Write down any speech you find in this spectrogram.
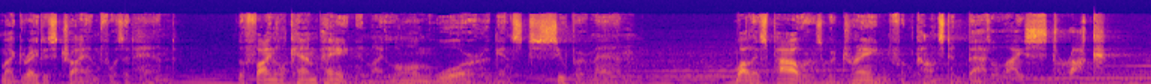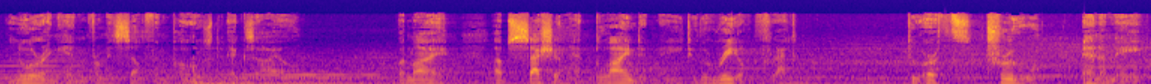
My greatest triumph was at hand. The final campaign in my long war against Superman. While his powers were drained from constant battle, I struck, luring him from his self imposed exile. But my obsession had blinded me to the real threat to Earth's true enemy.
